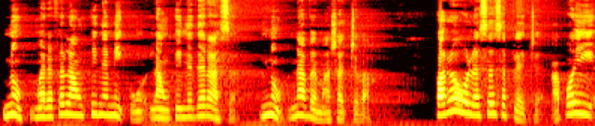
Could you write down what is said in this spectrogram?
Nu, mă refer la un câine mic, la un câine de rasă. Nu, n-avem așa ceva. Parou o lăsă să plece, apoi,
